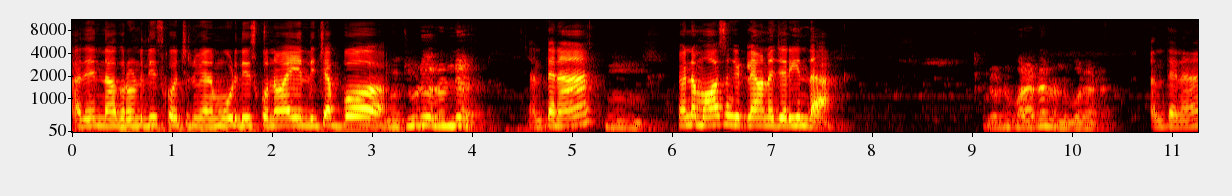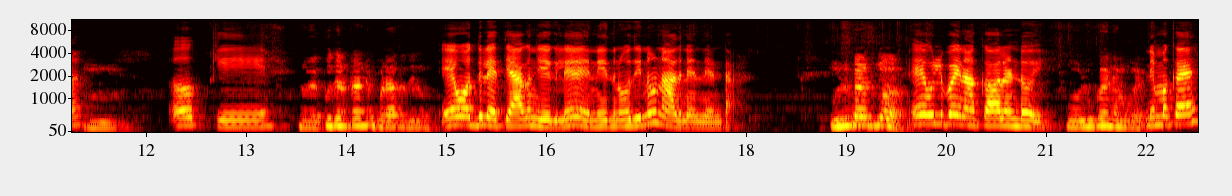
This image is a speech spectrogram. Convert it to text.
అదేంది నాకు రెండు తీసుకొచ్చి నువ్వు మూడు తీసుకున్నావా ఏంది చెప్పు. చూడు రెండే. అంతేనా. ఏమన్నా మోసం ఇట్లా ఏమన్నా జరిగిందా? రెండు పొరాటా రెండు పొరాటా. అంతేనా. ఓకే. నువ్వు ఎక్కువ తింటా ఇప్పుడు ఎంత తిను. ఏం వద్దులే త్యాగం చేయగులే నీది నువ్వు తిను నాది నేను తింటా. ఏ ఉల్లిపాయ నాకు కావాలండి నిమ్మకాయ.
